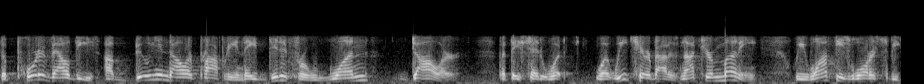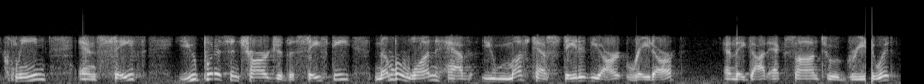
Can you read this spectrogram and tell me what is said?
the Port of Valdez a billion dollar property, and they did it for one dollar. But they said what what we care about is not your money. We want these waters to be clean and safe. You put us in charge of the safety. Number one, have you must have state of the art radar, and they got Exxon to agree to it.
